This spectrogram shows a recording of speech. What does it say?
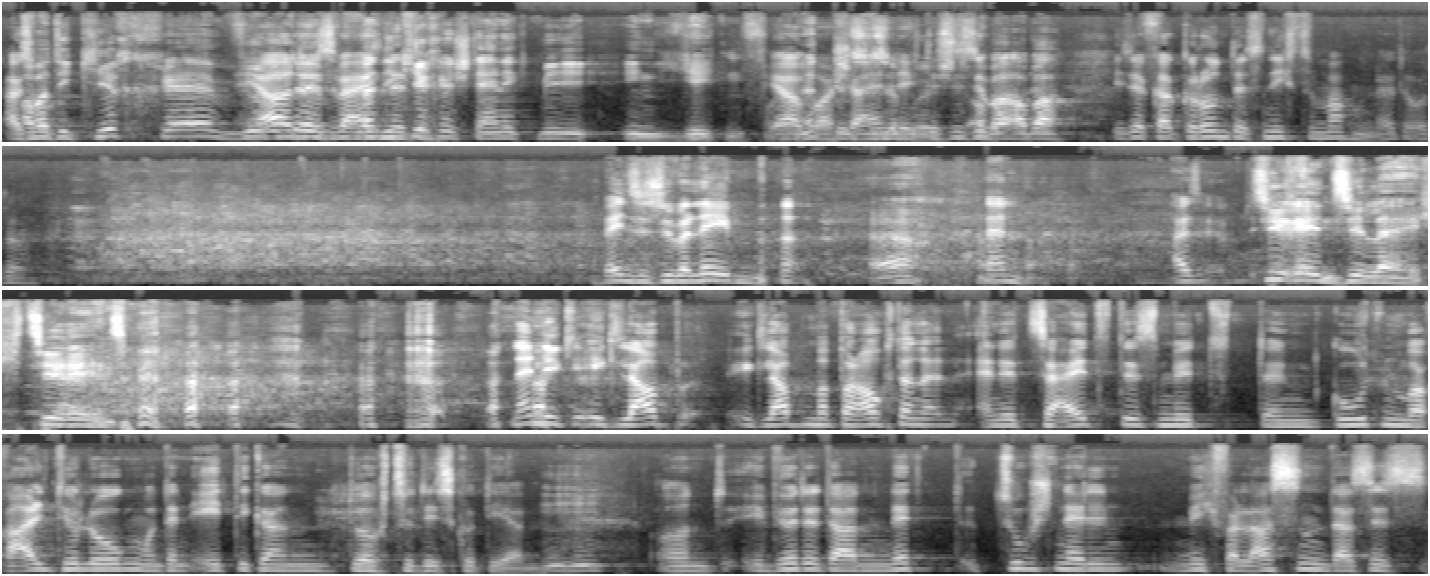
Also, aber die Kirche würde, ja, das weiß die Kirche steinigt mich in jedem Fall. Ja, nicht? wahrscheinlich. Das ist, ja, aber, aber, ist ja kein Grund, das nicht zu machen, nicht, oder? Wenn sie es überleben. Ja. Nein, also, Sie reden sie leicht, Sie reden sie. Nein, ich, ich glaube, ich glaub, man braucht dann eine Zeit, das mit den guten Moraltheologen und den Ethikern durchzudiskutieren. Mhm. Und ich würde dann nicht zu schnell mich verlassen, dass es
